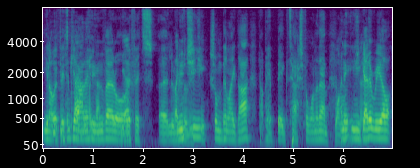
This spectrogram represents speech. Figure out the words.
you know, You- if you it's can play him Ki-Jana like that. Hoever or Yeah. if it's uh, Like Larouci. something like that, that'd be a big test for one of them. And it, you get a real,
